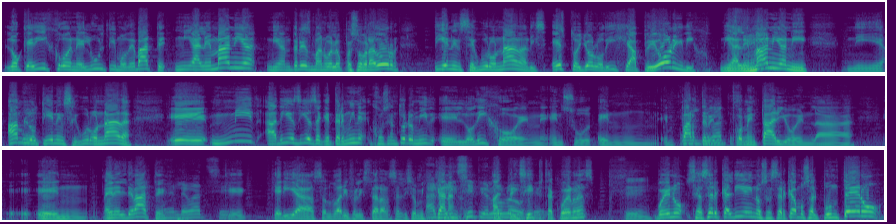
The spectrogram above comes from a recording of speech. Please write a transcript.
lo que dijo en el último debate, ni Alemania ni Andrés Manuel López Obrador tienen seguro nada. Dice, esto yo lo dije a priori, dijo. Ni Alemania ni, ni AMLO tienen seguro nada. Eh, Mid, a 10 días de que termine, José Antonio Mid eh, lo dijo en, en su, en, en parte del sí. comentario en, la, eh, en, en el debate, En el debate, sí. que quería saludar y felicitar a la selección Al mexicana. principio, Al luego, luego, principio, sí. ¿te acuerdas? Sí. Bueno, se acerca el día y nos acercamos al puntero.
